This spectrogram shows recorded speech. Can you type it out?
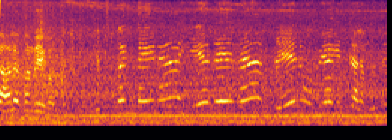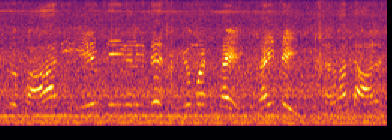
చాలా ఇబ్బంది అయిపోతుంది. ఇబ్బంది అయినా ఏదైనా బ్రెయిన్ ఉపయోగించాలి. ముందు అది ఏం చేయగలిగితే ట్రై ట్రై చేయి. తర్వాత ఆలోచన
